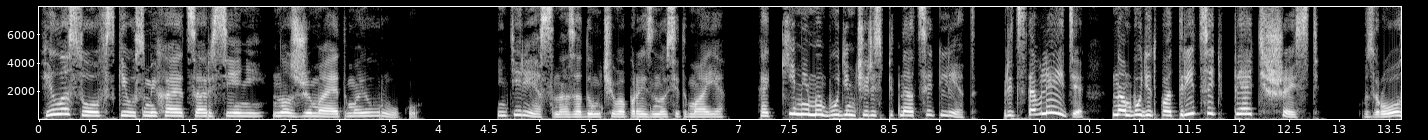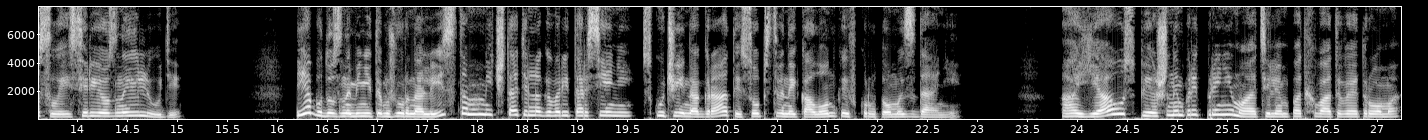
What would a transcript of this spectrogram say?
Философски усмехается Арсений, но сжимает мою руку. «Интересно», — задумчиво произносит Майя, «какими мы будем через пятнадцать лет? Представляете, нам будет по тридцать пять-шесть. Взрослые, серьезные люди». «Я буду знаменитым журналистом», — мечтательно говорит Арсений, с кучей наград и собственной колонкой в крутом издании. «А я успешным предпринимателем», — подхватывает Рома,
